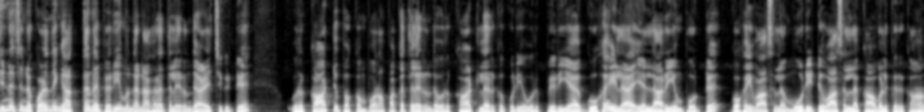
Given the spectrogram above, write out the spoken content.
சின்ன சின்ன குழந்தைங்க அத்தனை பேரையும் அந்த நகரத்தில் இருந்து அழைச்சிக்கிட்டு ஒரு காட்டு பக்கம் போகிறான் பக்கத்தில் இருந்த ஒரு காட்டில் இருக்கக்கூடிய ஒரு பெரிய குகையில் எல்லாரையும் போட்டு குகை வாசலை மூடிட்டு வாசலில் காவலுக்கு இருக்கான்.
